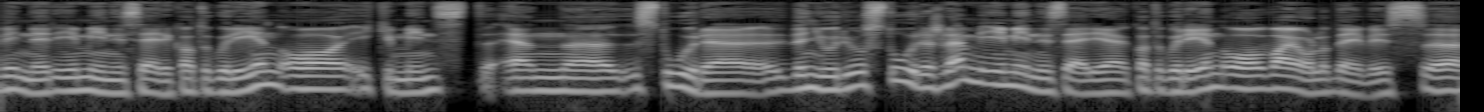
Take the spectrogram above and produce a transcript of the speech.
vinner i miniseriekategorien, og ikke minst en eh, store Den gjorde jo store slem i miniseriekategorien, og Viola Davis uh,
